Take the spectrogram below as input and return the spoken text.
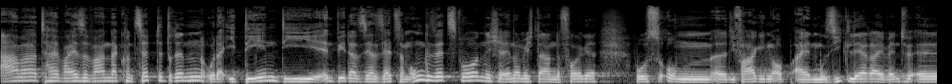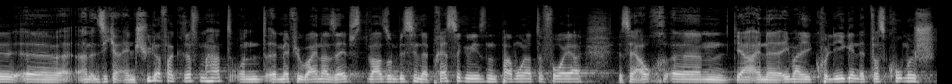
Aber teilweise waren da Konzepte drin oder Ideen, die entweder sehr seltsam umgesetzt wurden. Ich erinnere mich da an eine Folge, wo es um äh, die Frage ging, ob ein Musiklehrer eventuell äh, sich an einen Schüler vergriffen hat. Und äh, Matthew Weiner selbst war so ein bisschen in der Presse gewesen ein paar Monate vorher, dass er auch ähm, ja eine ehemalige Kollegin etwas komisch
